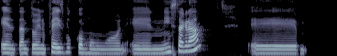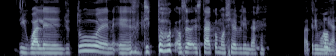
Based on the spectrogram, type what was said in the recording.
en, tanto en Facebook como en, Instagram. Eh, igual en YouTube, en, TikTok, o sea, está como Shell Blindaje Patrimonial.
